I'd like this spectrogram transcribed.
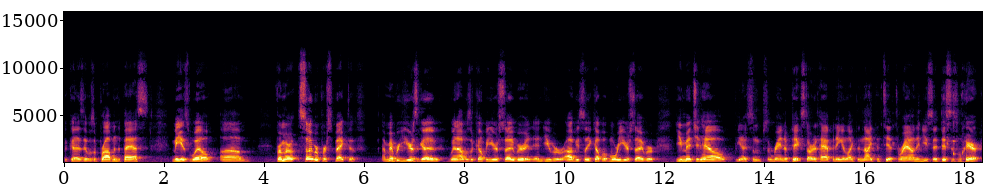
because it was a problem in the past. Me as well. Um, from a sober perspective, I remember years ago when I was a couple years sober, and, and you were obviously a couple more years sober. You mentioned how you know some some random picks started happening in like the ninth and tenth round, and you said this is where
